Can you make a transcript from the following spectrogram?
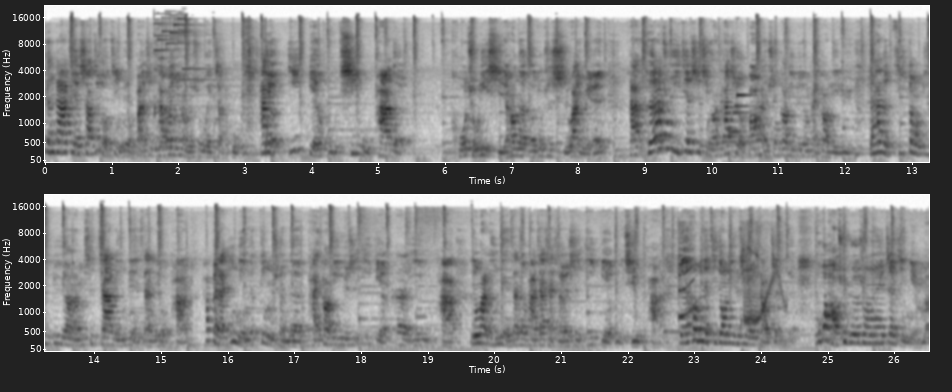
跟大家介绍，这个我自己没有办，是台湾银行的数位账户，它有一点五七五趴的活储利息，然后呢额度是十万元。啊可要注意一件事情哦，它是有包含宣告利率跟排告利率，所以它的机动利率啊是加零点三六趴。它本来一年的定存的排告利率是一点二一五趴，另外零点三六趴加起来才会是一点五七五趴，所以后面的机动利率是会调整的。不过好处就是说，因为这几年嘛，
